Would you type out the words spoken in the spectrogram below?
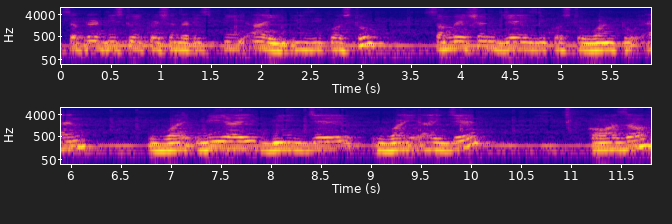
separate these two equations that is pi is equals to summation j is equals to 1 to n y vi bj yij cos of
